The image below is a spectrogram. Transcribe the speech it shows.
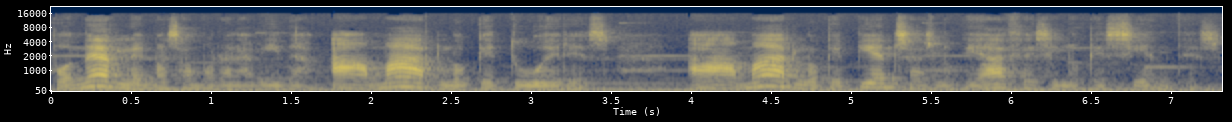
ponerle más amor a la vida, a amar lo que tú eres, a amar lo que piensas, lo que haces y lo que sientes.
